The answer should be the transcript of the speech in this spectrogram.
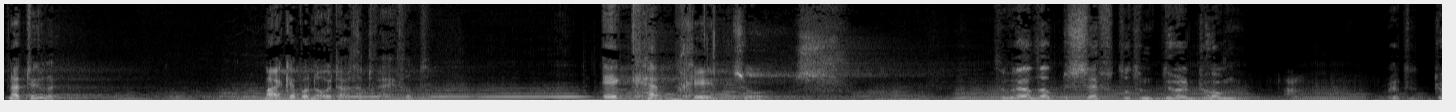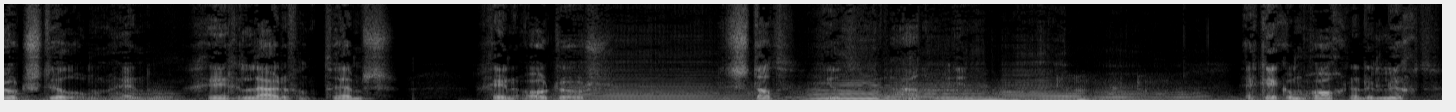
Natuurlijk. Maar ik heb er nooit aan getwijfeld. Ik heb geen zoons. Terwijl dat besef tot hem doordrong, werd het doodstil om hem heen. Geen geluiden van trams, geen auto's. De stad hield de adem in. Hij keek omhoog naar de lucht,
